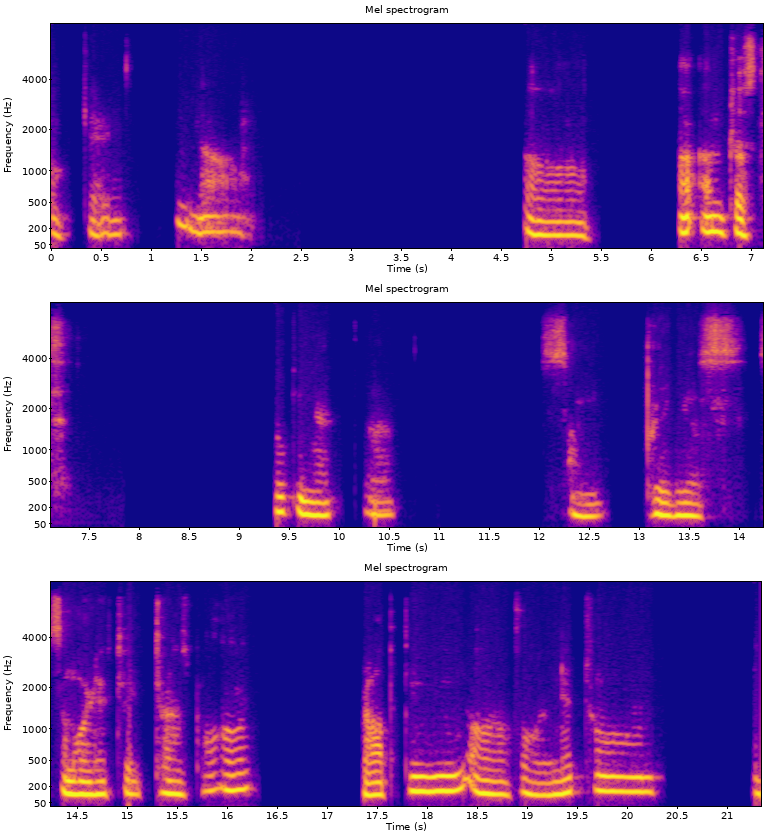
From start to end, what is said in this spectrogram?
okay, now uh, I- I'm just looking at uh, some previous some electric transport property or for electron. I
